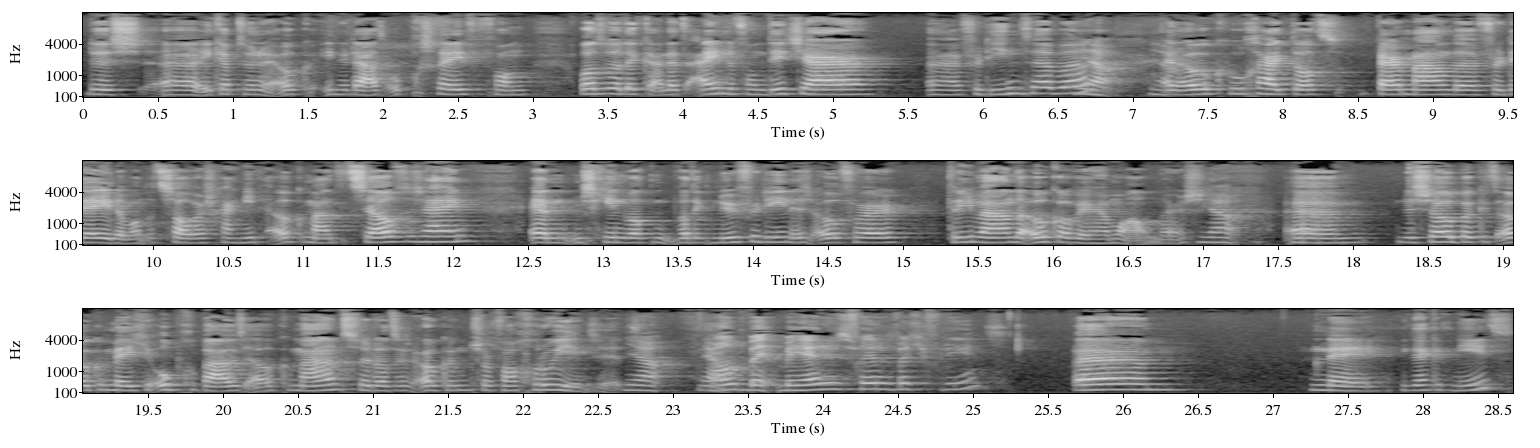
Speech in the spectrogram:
Dus eh, ik heb toen ook inderdaad opgeschreven van wat wil ik aan het einde van dit jaar eh, verdiend hebben. ja, ja. En ook hoe ga ik dat per maanden verdelen. Want het zal waarschijnlijk niet elke maand hetzelfde zijn. En misschien wat, wat ik nu verdien is over drie maanden ook alweer helemaal anders. ja. Ehm, dus zo heb ik het ook een beetje opgebouwd elke maand. Zodat er ook een soort van groei in zit. ja. Want ben, ben jij nu tevreden met wat je verdient? Ehm, nee, ik denk het niet.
